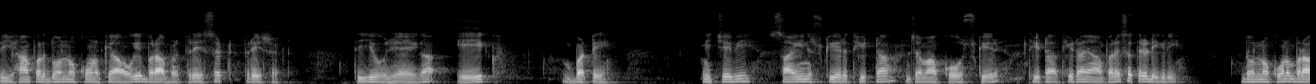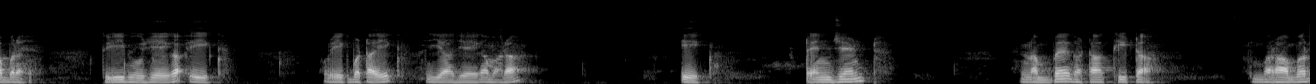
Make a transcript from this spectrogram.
तो यहाँ पर दोनों कोण क्या होगी बराबर तिरसठ तिरसठ। तो ये हो जाएगा एक बटे, नीचे भी साइन स्क्वेयर थीटा जमा को स्क्वेयर थीटा थीटा यहाँ पर है सत्रह डिग्री। दोनों कोण बराबर हैं तो ये भी हो जाएगा एक। और एक बटा एक, ये आ जाएगा हमारा एक। टेंजेंट नब्बे घटा थीटा बराबर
